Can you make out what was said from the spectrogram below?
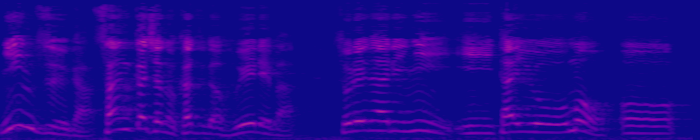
人数が、参加者の数が増えれば、それなりに対応も、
